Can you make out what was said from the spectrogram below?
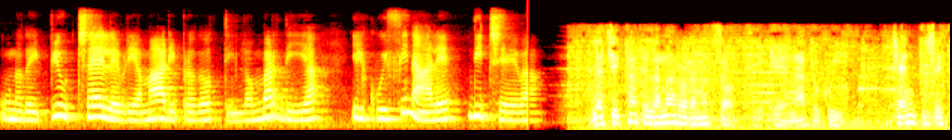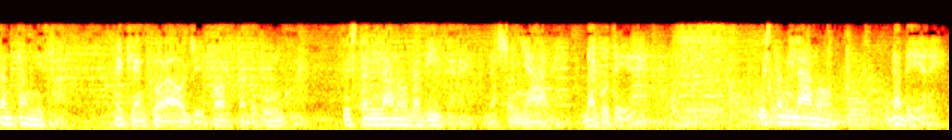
uno dei più celebri amari prodotti in Lombardia, il cui finale diceva La città dell'amaro Ramazzotti, che è nato qui 170 anni fa e che ancora oggi porta dovunque questa Milano da vivere, da sognare, da godere. Questa Milano da bere.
